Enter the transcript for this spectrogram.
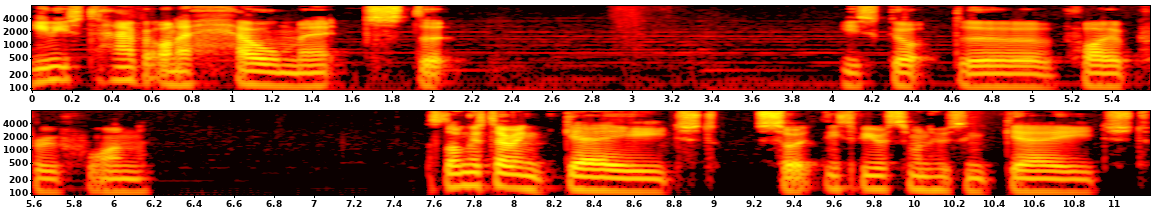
He needs to have it on a helmet that he's got the fireproof one. As long as they're engaged, so it needs to be with someone who's engaged.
